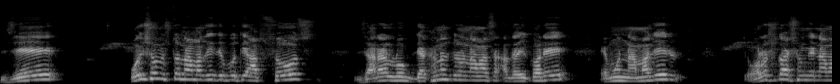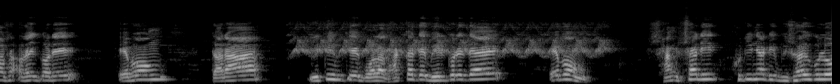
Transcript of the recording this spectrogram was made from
যে, ওই সমস্ত নামাজিদের প্রতি আফসোস, যারা লোক দেখানোর জন্য নামাজ আদায় করে এবং নামাজের অলসতার সঙ্গে নামাজ আদায় করে এবং তারা ইতিমকে গলা ধাক্কাতে বের করে দেয় এবং সাংসারিক খুঁটিনাটি বিষয়গুলো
